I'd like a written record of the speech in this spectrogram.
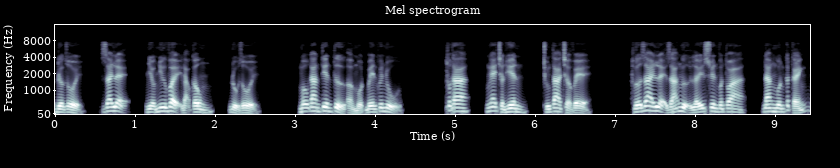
Được rồi, giai lệ, nhiều như vậy đạo công, đủ rồi. Mẫu đan tiên tử ở một bên quyết nhủ. Tốt ta, nghe trần hiên, chúng ta trở về hứa giai lệ giá ngự lấy xuyên vân toa, đang muốn cất cánh,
